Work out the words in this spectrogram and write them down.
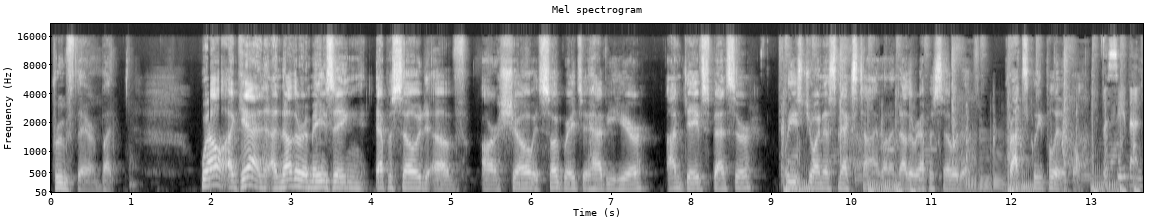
proof there. But well, again, another amazing episode of our show. It's so great to have you here. I'm Dave Spencer. Please join us next time on another episode of Practically Political. We'll see you then.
